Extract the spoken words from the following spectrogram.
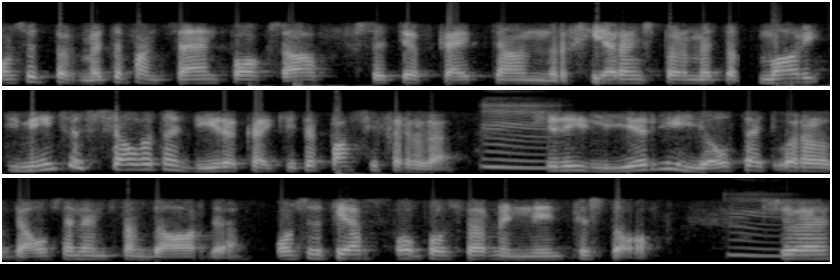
Ons het permitte van Sandbox af, City of Cape Town, regeringspermitte, maar die, die mense self wat na diere kyk, het 'n passie vir hulle. Mm. So die leer die heeltyd oor hulle welsyn en standaarde. Ons het eers op ons permanente staf. Mm. So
